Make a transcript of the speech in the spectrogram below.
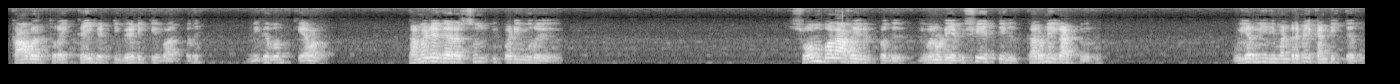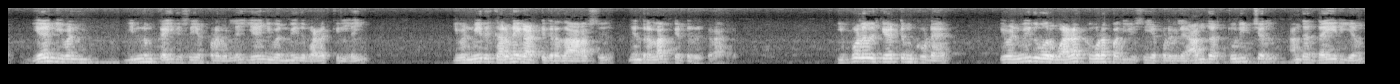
காவல்துறை கைகட்டி வேடிக்கை பார்ப்பது மிகவும் கேவலம். தமிழக அரசும் இப்படி ஒரு சோம்பலாக இருப்பது இவனுடைய விஷயத்தில் கருணை காட்டுவது. உயர்நீதிமன்றமே கண்டித்தது. ஏன் இவன் இன்னும் கைது செய்யப்படவில்லை? ஏன் இவன் மீது வழக்கில்லை? இவன் மீது கருணை காட்டுகிறதா அரசு? என்றெல்லாம் கேட்டிருக்கிறார்கள். இவ்வளவு கேட்டும் கூட இவன் மீது ஒரு வழக்கு கூட பதிவு செய்யப்படவில்லை. அந்த துணிச்சல் அந்த தைரியம்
